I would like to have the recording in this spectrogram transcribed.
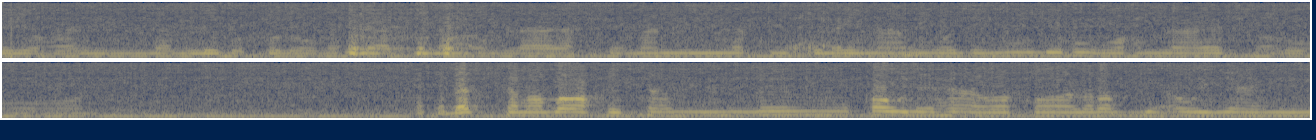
أيها النمل ادخلوا مساكنكم لا يحطمنكم سليمان وجنوده وهم لا يشعرون. فتبسم ضاحكا من قولها وقال رب أوزعني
